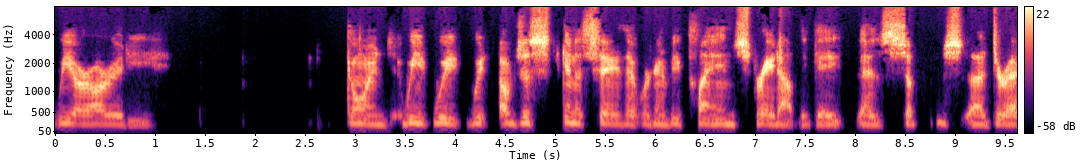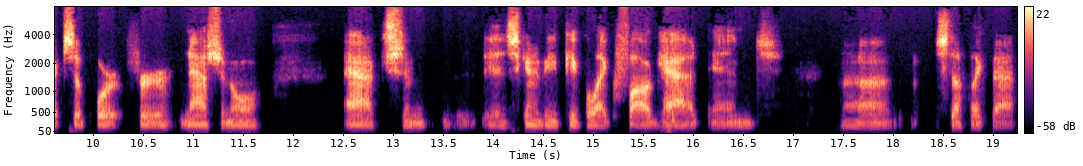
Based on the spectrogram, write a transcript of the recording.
we are already going. We we we. I'm just gonna say that we're going to be playing straight out the gate as uh, direct support for national acts, and it's going to be people like Foghat and uh, stuff like that.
